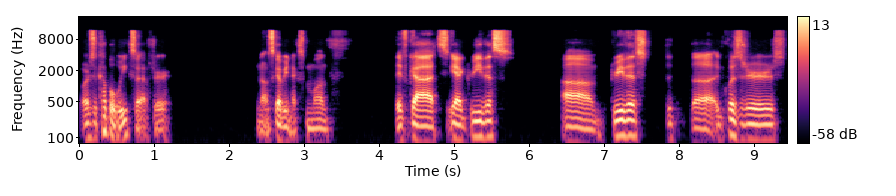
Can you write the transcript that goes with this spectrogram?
or it's a couple weeks after. No, it's gotta be next month. They've got yeah, Grievous, um, Grievous, the, the Inquisitors,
